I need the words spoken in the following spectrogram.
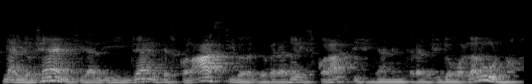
dai docenti, dal dirigente scolastico, dagli operatori scolastici che hanno interagito con l'alunno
